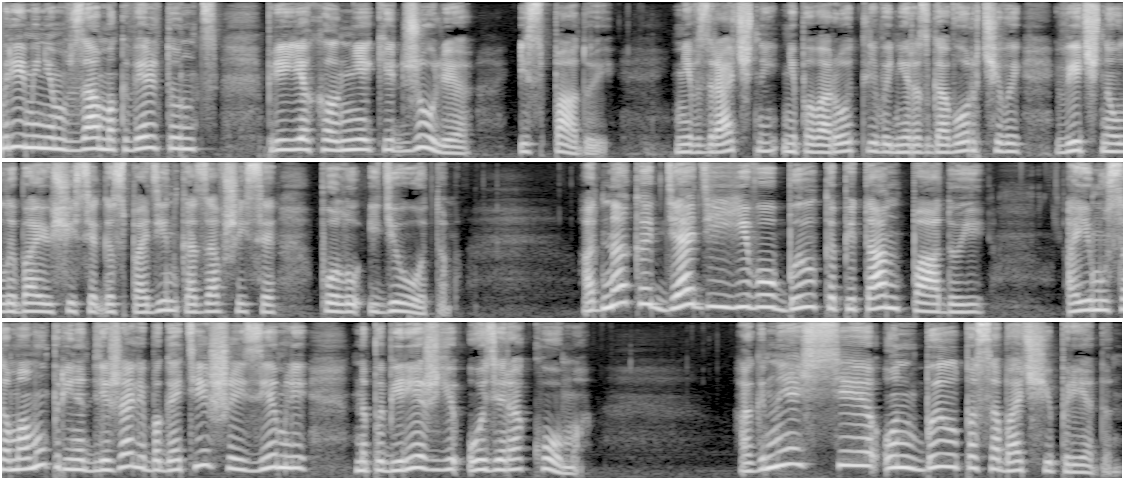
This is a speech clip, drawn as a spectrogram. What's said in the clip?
временем в замок Вельтунц приехал некий Джулия из Падуи, невзрачный, неповоротливый, неразговорчивый, вечно улыбающийся господин, казавшийся полуидиотом. Однако дядей его был капитан Падуи, а ему самому принадлежали богатейшие земли на побережье озера Кома. Агнессе он был по собачьи предан.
